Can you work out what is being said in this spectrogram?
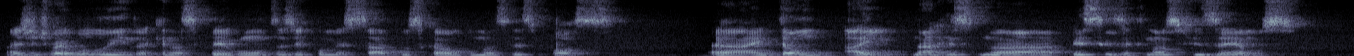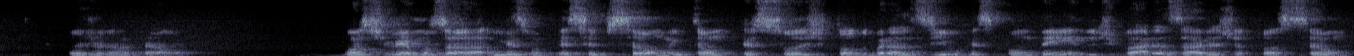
A gente vai evoluindo aqui nas perguntas e começar a buscar algumas respostas. Uh, então, aí na, na pesquisa que nós fizemos, Estou jogando a tela. Nós tivemos a mesma percepção, então, pessoas de todo o Brasil respondendo, de várias áreas de atuação.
